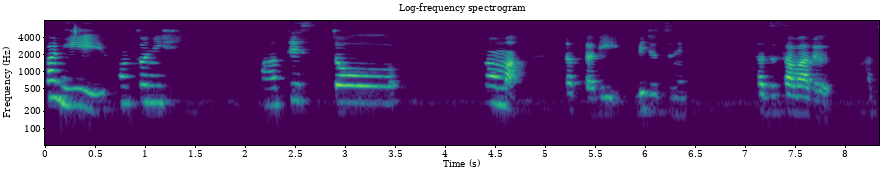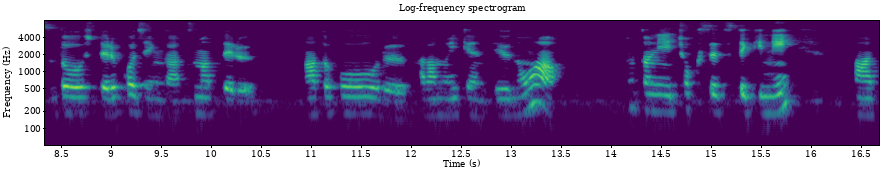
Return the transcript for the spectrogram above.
ぱり、本当に、アーティストの、まあ、だったり、美術に携わる活動をしてる個人が集まってるアートフォールからの意見っていうのは、本当に直接的に、まあ、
